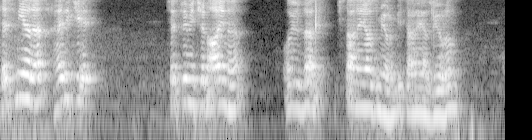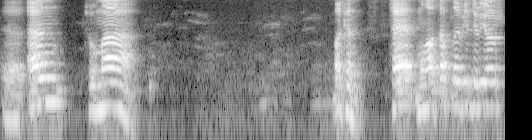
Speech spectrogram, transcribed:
Tesniyeler her iki kesim için aynı. O yüzden iki tane yazmıyorum. Bir tane yazıyorum. Ee, Entuma. Bakın T muhataplığı bildiriyor.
